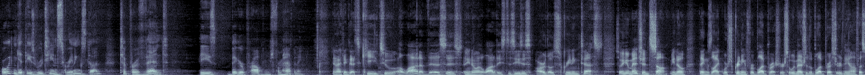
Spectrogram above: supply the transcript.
where we can get these routine screenings done to prevent these bigger problems from happening. And I think that's key to a lot of this is, you know, a lot of these diseases are those screening tests. So you mentioned some, you know, things like we're screening for blood pressure. So we measure the blood pressure in the office.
